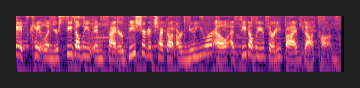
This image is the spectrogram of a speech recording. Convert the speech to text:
Hey, it's Caitlin, your CW Insider. Be sure to check out our new URL at CW35.com.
